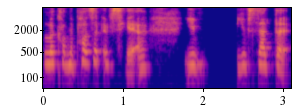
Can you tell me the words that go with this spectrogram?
look on the positives here, you've you've said that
